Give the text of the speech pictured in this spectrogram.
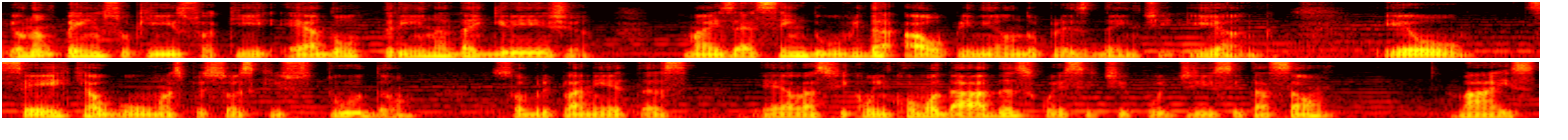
Eu não penso que isso aqui é a doutrina da igreja, mas é sem dúvida a opinião do presidente Young. Eu sei que algumas pessoas que estudam sobre planetas elas ficam incomodadas com esse tipo de citação, mas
